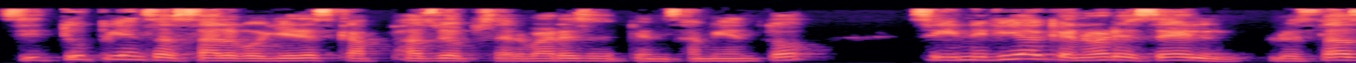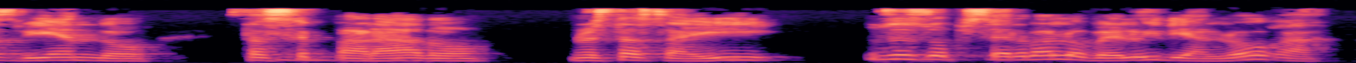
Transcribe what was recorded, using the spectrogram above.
si tú piensas algo y eres capaz de observar ese pensamiento, significa que no eres él, lo estás viendo, estás separado, no estás ahí. Entonces, obsérvalo, velo y dialoga.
